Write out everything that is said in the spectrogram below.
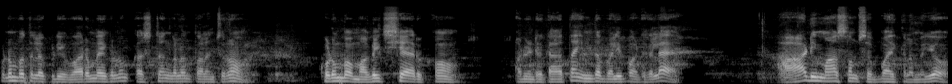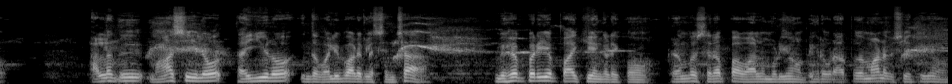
குடும்பத்தில் இருக்கக்கூடிய வறுமைகளும் கஷ்டங்களும் தொலைஞ்சிரும். குடும்பம் மகிழ்ச்சியாக இருக்கும் அப்படின்றக்காகத்தான் இந்த வழிபாடுகளை ஆடி மாதம் செவ்வாய்க்கிழமையோ அல்லது மாசியிலோ தையிலோ இந்த வழிபாடுகளை செஞ்சால் மிகப்பெரிய பாக்கியம் கிடைக்கும். ரொம்ப சிறப்பாக வாழ முடியும் அப்படிங்கிற ஒரு அற்புதமான விஷயத்தையும்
